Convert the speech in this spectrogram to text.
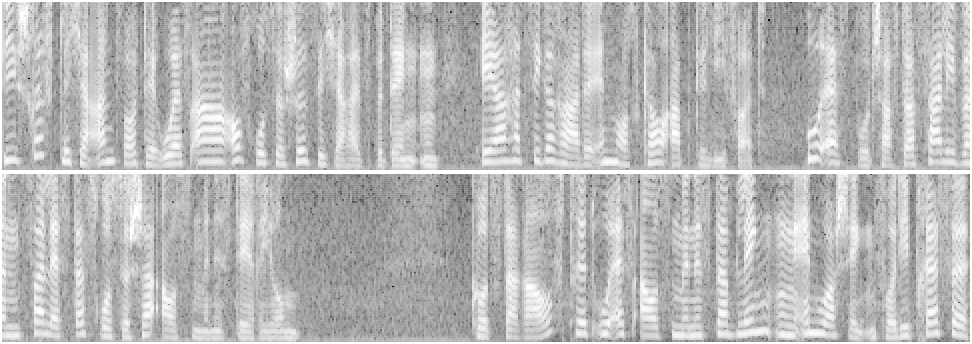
Die schriftliche Antwort der USA auf russische Sicherheitsbedenken. Er hat sie gerade in Moskau abgeliefert. US-Botschafter Sullivan verlässt das russische Außenministerium. Kurz darauf tritt US-Außenminister Blinken in Washington vor die Presse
